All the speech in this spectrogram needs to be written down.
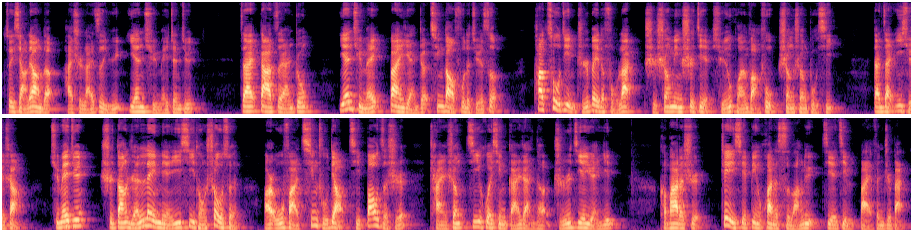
最响亮的还是来自于烟曲霉真菌。在大自然中，烟曲霉扮演着清道夫的角色。它促进植被的腐烂，使生命世界循环往复、生生不息。但在医学上，曲霉菌是当人类免疫系统受损而无法清除掉其孢子时，产生机会性感染的直接原因。可怕的是，这些病患的死亡率接近百分之百。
